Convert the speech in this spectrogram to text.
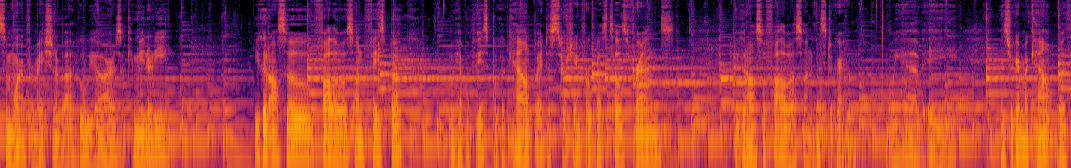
some more information about who we are as a community. You can also follow us on Facebook. We have a Facebook account by just searching for West Hills Friends. You can also follow us on Instagram. We have a Instagram account with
